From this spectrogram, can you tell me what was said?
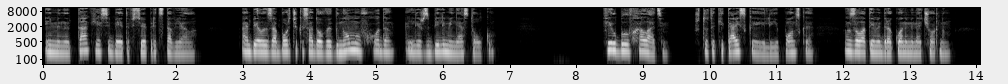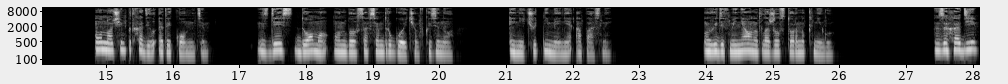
именно так я себе это все и представляла а белый заборчик и садовые гномы у входа лишь сбили меня с толку. Фил был в халате, что-то китайское или японское, с золотыми драконами на черном. Он очень подходил этой комнате. Здесь, дома, он был совсем другой, чем в казино, и ничуть не менее опасный. Увидев меня, он отложил в сторону книгу. «Заходи»,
